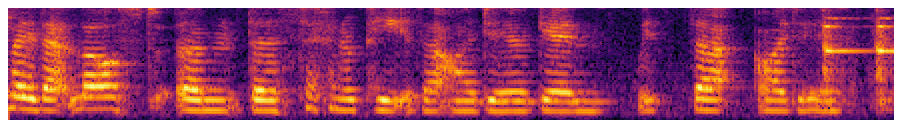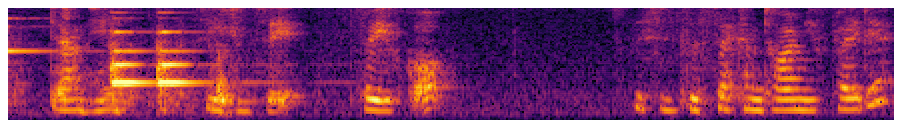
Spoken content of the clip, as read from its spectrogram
Play that last, um, the second repeat of that idea again with that idea down here so you can see it. So you've got, this is the second time you've played it.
